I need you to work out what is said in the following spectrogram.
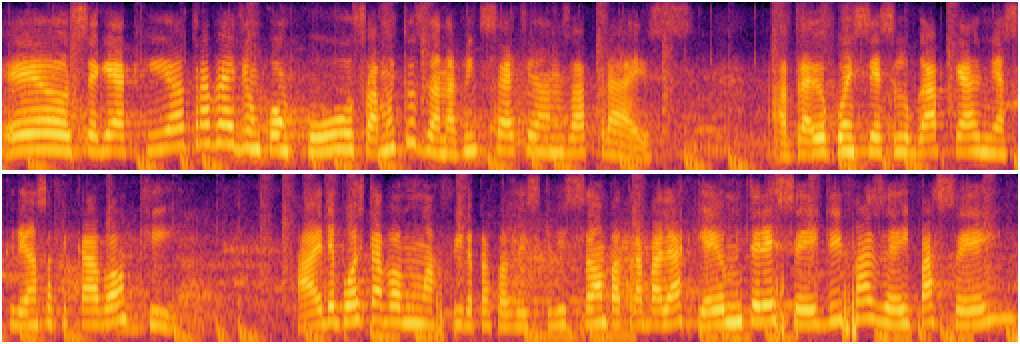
Eu cheguei aqui através de um concurso há muitos anos, há 27 anos atrás. Eu conheci esse lugar porque as minhas crianças ficavam aqui. Aí depois estava uma filha para fazer inscrição, para trabalhar aqui. Aí eu me interessei de fazer e passei.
